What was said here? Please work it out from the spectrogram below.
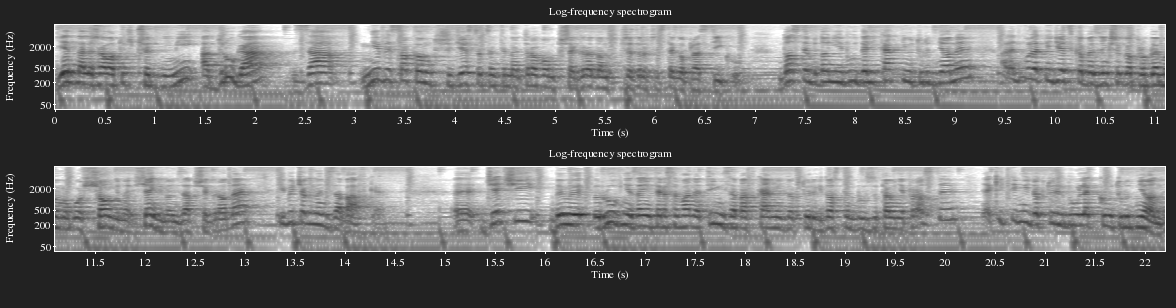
Jedna leżała tuż przed nimi, a druga za niewysoką 30 cm przegrodą z przezroczystego plastiku. Dostęp do niej był delikatnie utrudniony, ale dwuletnie dziecko bez większego problemu mogło sięgnąć za przegrodę i wyciągnąć zabawkę. E, dzieci były równie zainteresowane tymi zabawkami, do których dostęp był zupełnie prosty, jak i tymi, do których był lekko utrudniony.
